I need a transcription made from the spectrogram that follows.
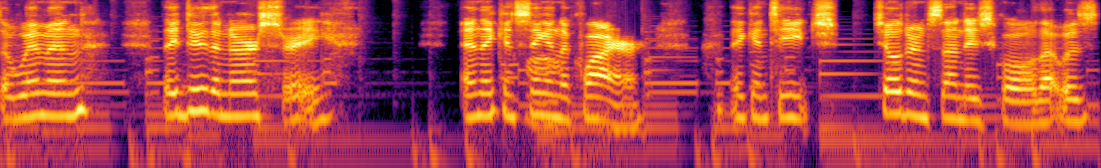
The women, they do the nursery and they can sing in the choir. They can teach children's Sunday school. That was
